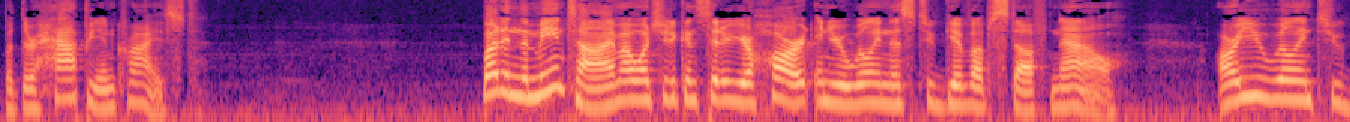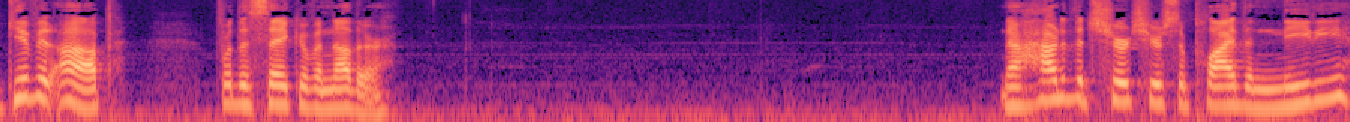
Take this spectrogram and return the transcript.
but they're happy in Christ. But in the meantime, I want you to consider your heart and your willingness to give up stuff now. Are you willing to give it up for the sake of another? Now, how did the church here supply the needy?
